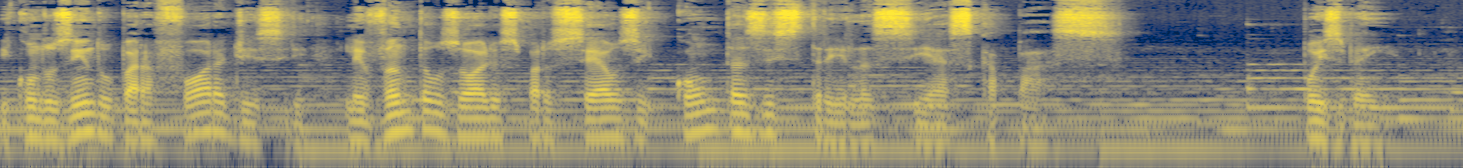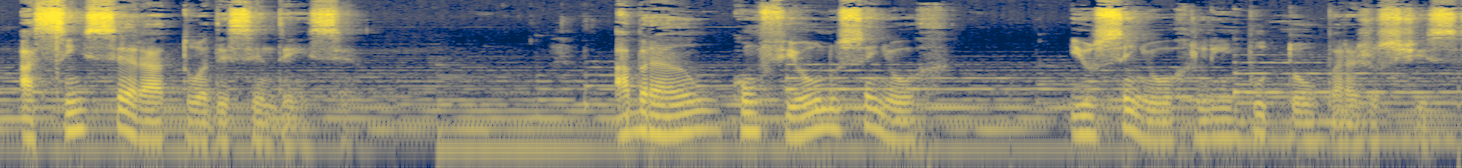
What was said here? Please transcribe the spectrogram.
E conduzindo-o para fora, disse-lhe: Levanta os olhos para os céus e conta as estrelas, se és capaz. Pois bem, assim será a tua descendência. Abraão confiou no Senhor, e o Senhor lhe imputou para a justiça.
